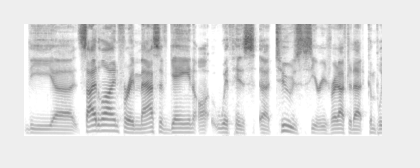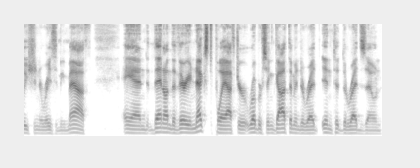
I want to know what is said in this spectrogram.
the uh, sideline for a massive gain uh, with his uh, twos series right after that completion to Racey McMath. And then on the very next play, after Roberson got them into red into the red zone,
